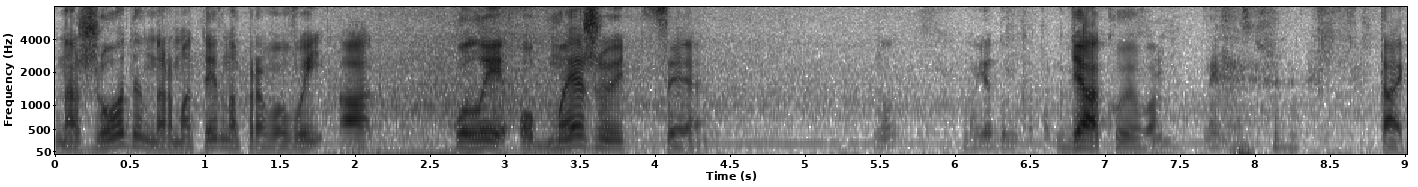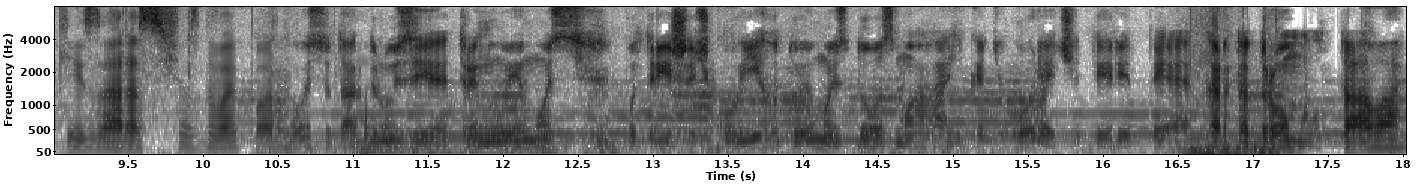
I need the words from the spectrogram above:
на жоден нормативно-правовий акт, коли обмежують це. Ну, моя думка така. Дякую вам. Так, і зараз щас давай пару. Ось отак, друзі, тренуємось потрішечку і готуємось до змагань. Категорія 4Т. Картодром Полтава,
